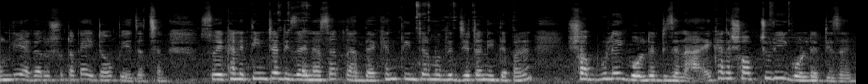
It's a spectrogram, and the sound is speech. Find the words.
অনলি এগারোশো টাকা এটাও পেয়ে যাচ্ছেন। সো এখানে তিনটা ডিজাইন আছে আপনারা দেখেন, তিনটার মধ্যে যেটা নিতে পারেন, সবগুলোই গোল্ডের ডিজাইন আর এখানে সব চুরিই গোল্ডের design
